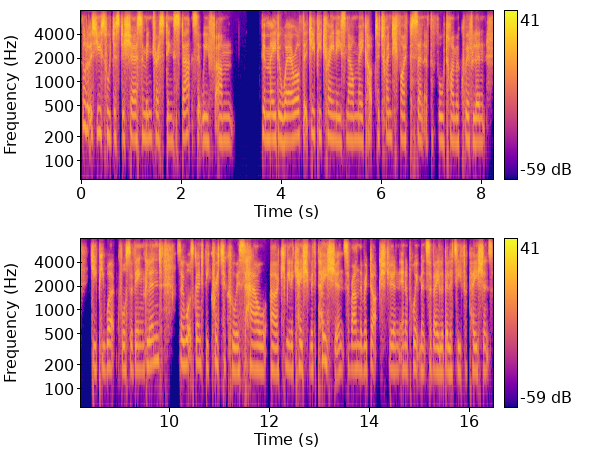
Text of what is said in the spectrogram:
thought it was useful just to share some interesting stats that we've um, been made aware of that GP trainees now make up to 25% of the full time equivalent GP workforce of England. So, what's going to be critical is how uh, communication with patients around the reduction in appointments availability for patients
